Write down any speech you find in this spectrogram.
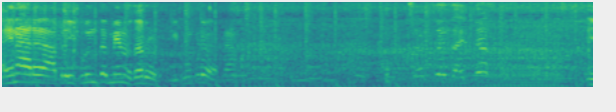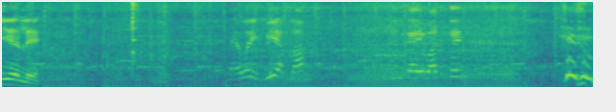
आहे ना अरे आपल्या इकडून तर मेन होता रोड इकडून कुठे होता चल चल जायचं येल वय वे आपला काय वाद नाही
